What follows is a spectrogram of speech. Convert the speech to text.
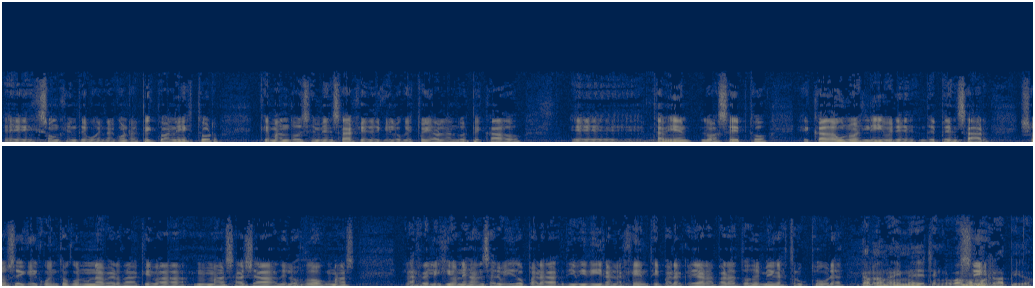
eh, son gente buena. Con respecto a Néstor, que mandó ese mensaje de que lo que estoy hablando es pecado, eh, está bien, lo acepto, eh, cada uno es libre de pensar, yo sé que cuento con una verdad que va más allá de los dogmas, las religiones han servido para dividir a la gente y para crear aparatos de mega estructura. Perdón, ahí me detengo, vamos muy rápido.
